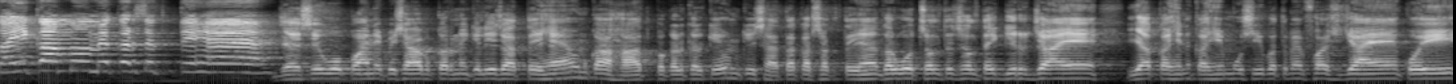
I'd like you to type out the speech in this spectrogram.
कई कामों में कर सकते हैं। जैसे वो पानी पेशाब करने के लिए जाते हैं उनका हाथ पकड़ करके उनकी सहायता कर सकते हैं। अगर वो चलते चलते गिर जाएँ या कहीं न कहीं मुसीबत में फंस जाएँ कोई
